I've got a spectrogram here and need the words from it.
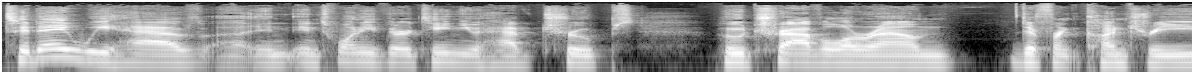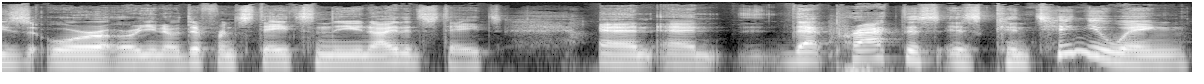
today we have uh, in in 2013 you have troops who travel around different countries or or you know different states in the United States, and and that practice is continuing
